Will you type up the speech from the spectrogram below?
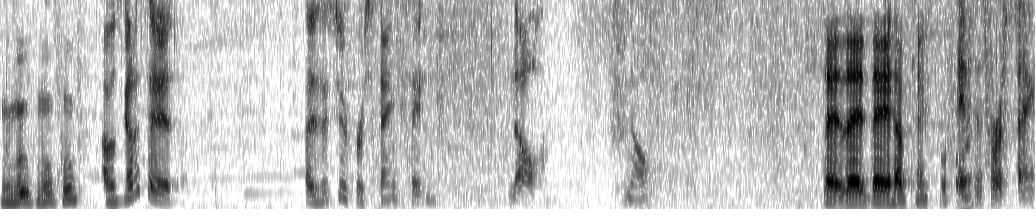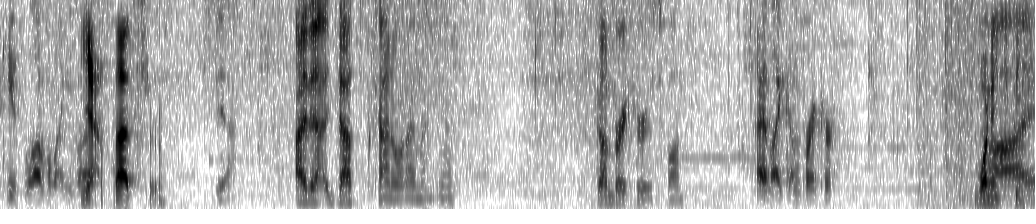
We move, move, move. I was gonna say uh, is this your first tank, Satan? No. No. They they they have tanked before. It's his first tank he's leveling. But Yeah, that's true. Yeah. I, I- that's kind of what I meant, yeah. Gunbreaker is fun. I like Gunbreaker. One HP. I,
